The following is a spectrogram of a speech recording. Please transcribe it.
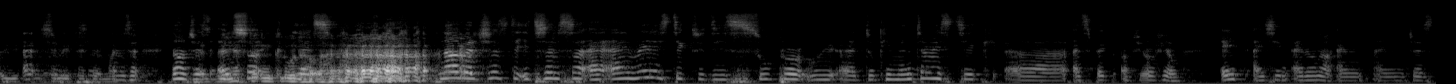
uh, sorry, sorry, sorry. no, just we also have to include yes. no, but just it's also I, I really stick to this super re, uh, documentaristic uh, aspect of your film. Eight, I think I don't know. I'm I'm just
